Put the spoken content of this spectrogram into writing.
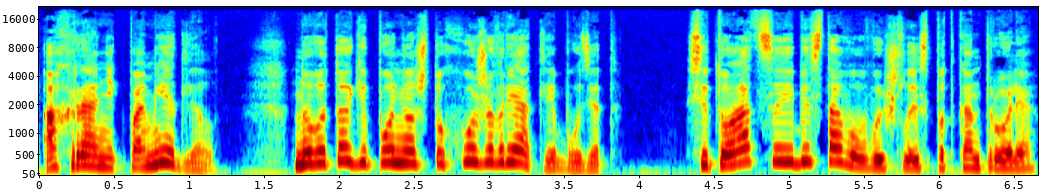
Охранник помедлил, но в итоге понял, что хуже вряд ли будет. Ситуация и без того вышла из-под контроля.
